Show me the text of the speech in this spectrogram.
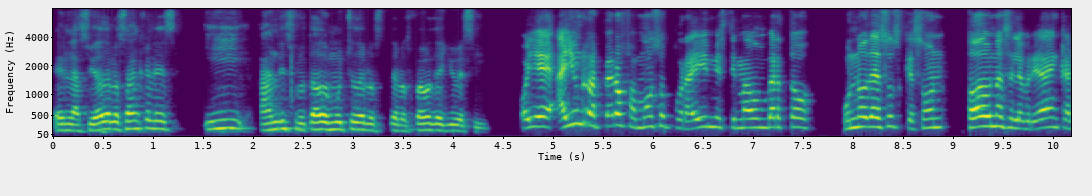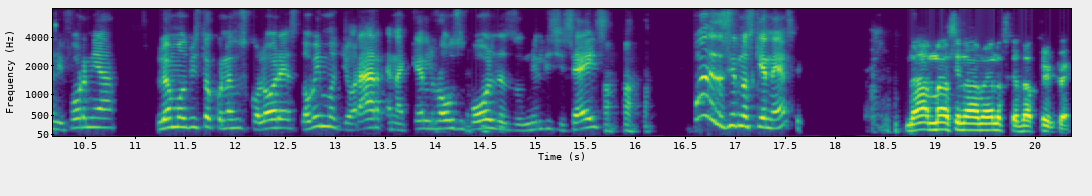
en la ciudad de Los Ángeles y han disfrutado mucho de los, de los juegos de USC. Oye, hay un rapero famoso por ahí, mi estimado Humberto, uno de esos que son toda una celebridad en California, lo hemos visto con esos colores, lo vimos llorar en aquel Rose Bowl de 2016. ¿Puedes decirnos quién es? Nada más y nada menos que Dr. Dre.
